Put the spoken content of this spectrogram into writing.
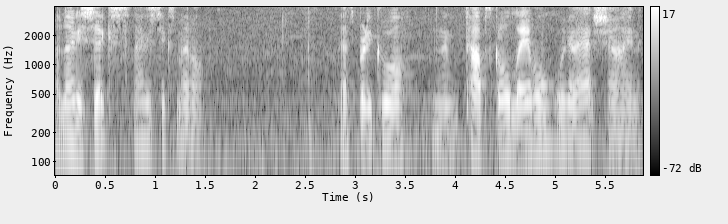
A 96, 96 metal. That's pretty cool. And then Topps Gold Label. Look at that shine.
